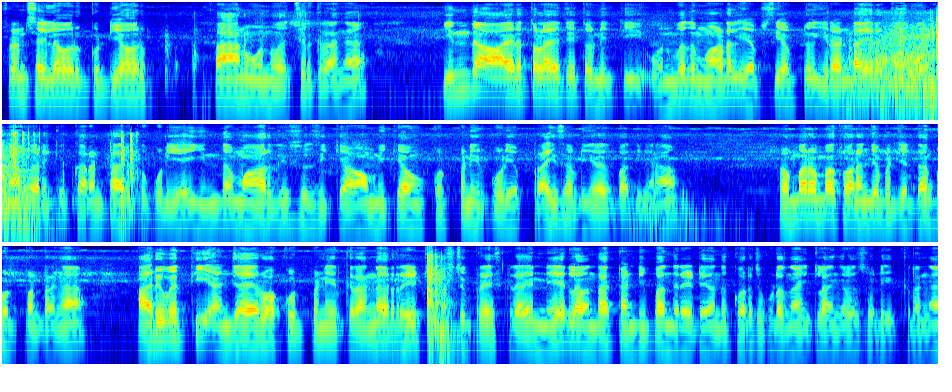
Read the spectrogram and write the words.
ஃப்ரண்ட் சைடில் ஒரு குட்டியாக ஒரு ஃபேன் ஒன்று வச்சுருக்குறாங்க. இந்த ஆயிரத்தி தொள்ளாயிரத்தி தொண்ணூற்றி ஒன்பது மாடல் எஃப்சி அப் டு இரண்டாயிரத்தி இருபத்தி நாலு வரைக்கும் கரண்ட்டாக இருக்கக்கூடிய இந்த மாருதி சுசுக்கி ஆம்னிக்கு அவங்க கொட் பண்ணியிருக்கக்கூடிய ப்ரைஸ் அப்படிங்கிறது பார்த்தீங்கன்னா ரொம்ப ரொம்ப குறைஞ்ச பட்ஜெட் தான் கோட் பண்ணுறாங்க அறுபத்தி அஞ்சாயிரரூவா கோட் பண்ணியிருக்கிறாங்க. ரேட் ஃபிக்ஸ்டு ப்ரைஸ் கிடையாது. நேரில் வந்தால் கண்டிப்பாக அந்த ரேட்டை வந்து குறைச்சி கூட வாங்கிக்கலாங்கிறத சொல்லியிருக்கிறாங்க.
